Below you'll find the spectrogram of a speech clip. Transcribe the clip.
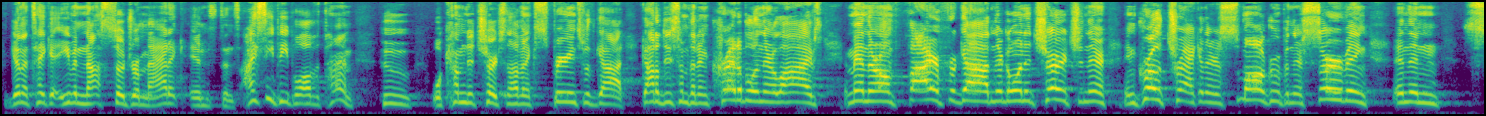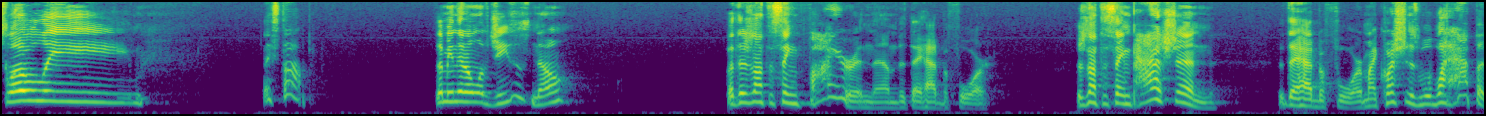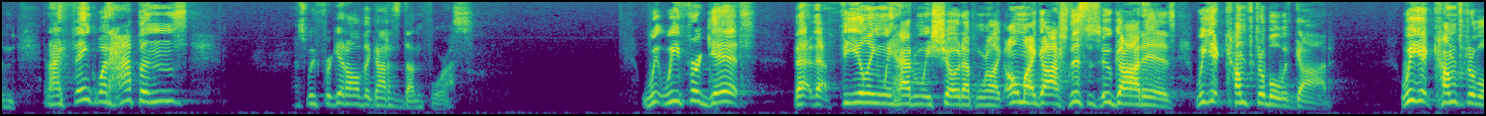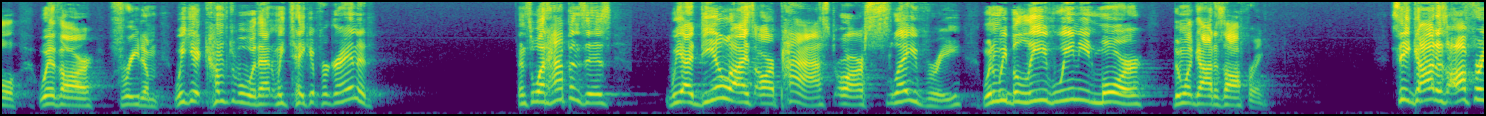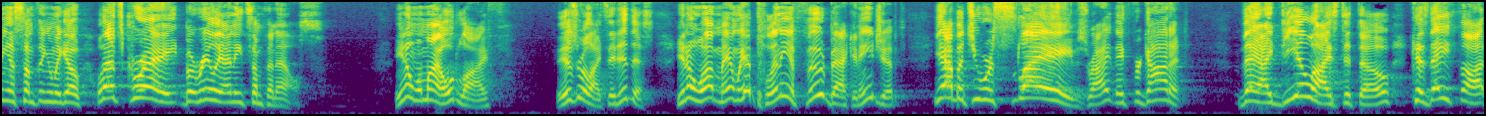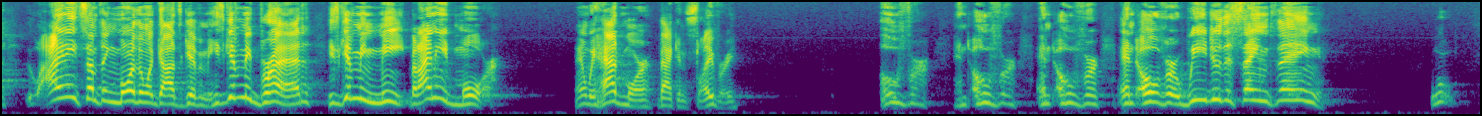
going to take an even not so dramatic instance. I see people all the time who will come to church. They'll have an experience with God. God will do something incredible in their lives. And man, they're on fire for God and they're going to church and they're in growth track and they're a small group and they're serving. And then slowly they stop. Does that mean they don't love Jesus? No. But there's not the same fire in them that they had before. There's not the same passion that they had before. My question is, well, what happened? And I think what happens is we forget all that God has done for us. We, we forget that, that feeling we had when we showed up and we're like, oh my gosh, this is who God is. We get comfortable with God. We get comfortable with our freedom. We get comfortable with that and we take it for granted. And so what happens is we idealize our past or our slavery when we believe we need more than what God is offering. See, God is offering us something and we go, well, that's great, but really I need something else. You know what? My old life, the Israelites, they did this. You know what, man? We had plenty of food back in Egypt. Yeah, but you were slaves, right? They forgot it. They idealized it though, because they thought, I need something more than what God's given me. He's given me bread. He's given me meat, but I need more. And we had more back in slavery. Over and over and over and over. We do the same thing.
